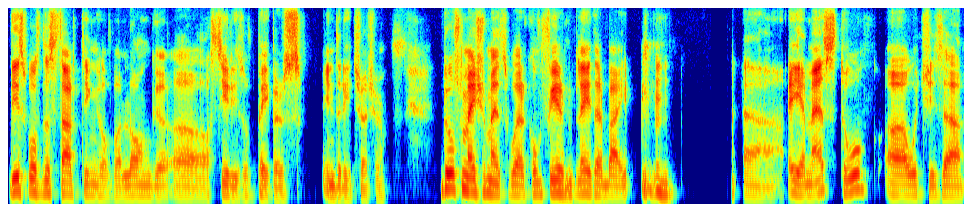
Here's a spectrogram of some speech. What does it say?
this was the starting of a long uh, series of papers in the literature. Those measurements were confirmed later by uh, AMS2, uh, which is a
